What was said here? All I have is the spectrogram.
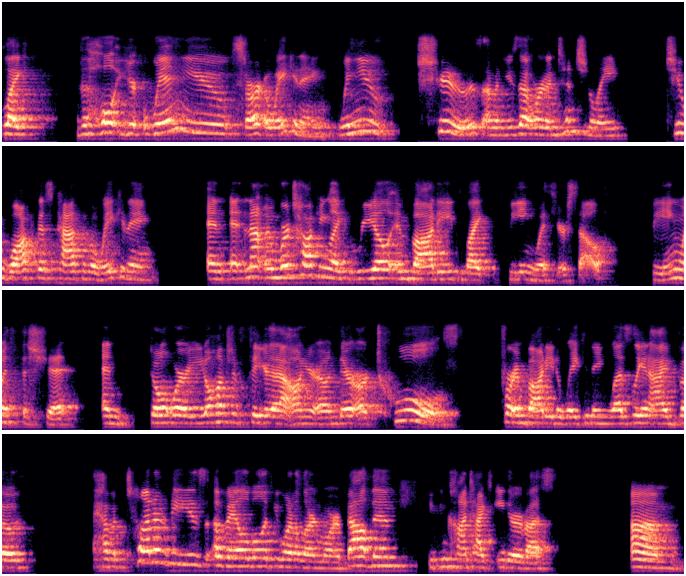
like the whole you're, when you start awakening, when you choose, I'm gonna use that word intentionally, to walk this path of awakening. And and, not, and we're talking like real embodied, like being with yourself, being with the shit. And don't worry, you don't have to figure that out on your own. There are tools for embodied awakening. Leslie and I both have a ton of these available if you want to learn more about them. You can contact either of us. Um,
